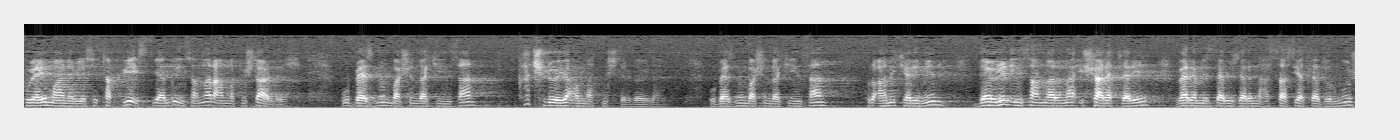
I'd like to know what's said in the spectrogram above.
kuvve-i maneviyesi takviye isteyen bu insanlara anlatmışlardır. Bu bezmin başındaki insan kaç rüya anlatmıştır böyle. Bu bezmin başındaki insan Kur'an-ı Kerim'in devrin insanlarına işaretleri ve remizler üzerinde hassasiyetle durmuş,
